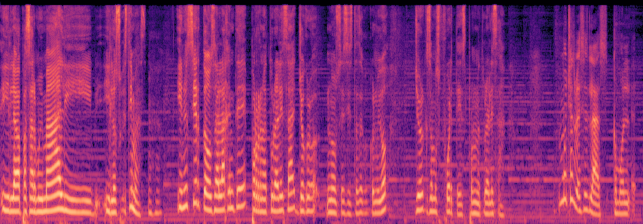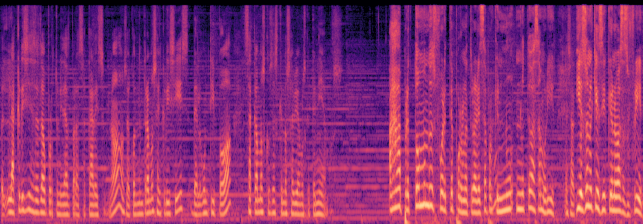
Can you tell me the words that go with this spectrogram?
y la va a pasar muy mal y, y lo subestimas. Y no es cierto, o sea, la gente por naturaleza, yo creo, no sé si estás de acuerdo conmigo, yo creo que somos fuertes por naturaleza. muchas veces las como la crisis es la oportunidad para sacar eso, ¿no? O sea, cuando entramos en crisis de algún tipo, sacamos cosas que no sabíamos que teníamos. Ah, pero todo el mundo es fuerte por naturaleza porque no, no te vas a morir. Exacto. Y eso no quiere decir que no vas a sufrir.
